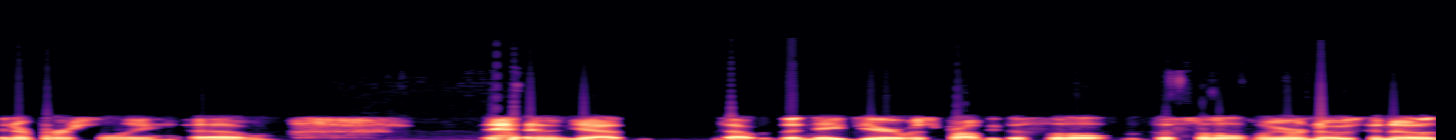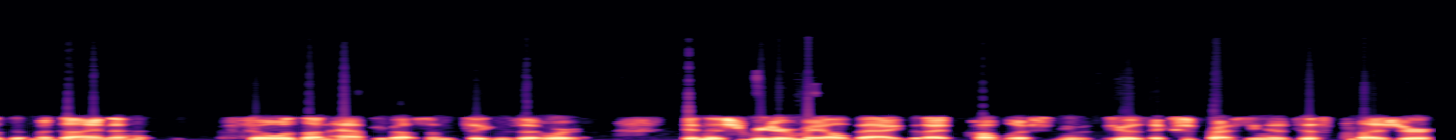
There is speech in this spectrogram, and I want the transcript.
interpersonally. Um, and yeah, that the nadir was probably this little this little. We were nose to nose at Medinah. Phil was unhappy about some things that were in this reader mailbag that I'd published. He, he was expressing a displeasure,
